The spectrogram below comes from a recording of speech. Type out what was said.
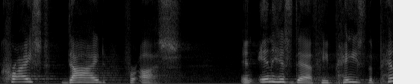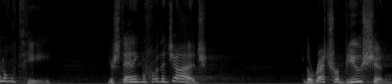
Christ died for us. And in his death, he pays the penalty. You're standing before the judge. The retribution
